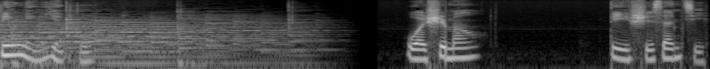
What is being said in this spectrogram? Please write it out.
冰凌演播。我是猫，第十三集。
